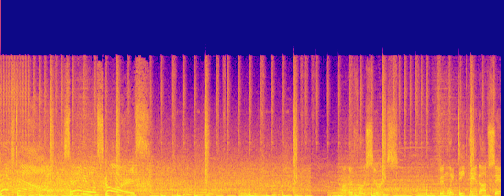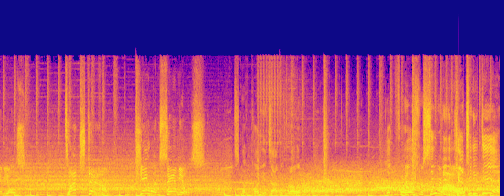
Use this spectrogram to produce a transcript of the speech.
Touchdown! Samuel scores. On their first series, Finley deep handoff Samuels. Touchdown! Jaylen Samuels. He's got plenty of time to throw it. Looking for his receiver. Did he catch it? He did.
